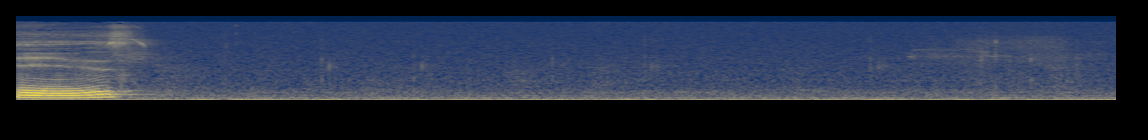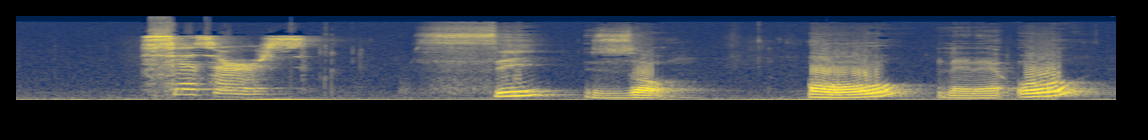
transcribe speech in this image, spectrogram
is Scissors. ciseaux. O, letter O,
